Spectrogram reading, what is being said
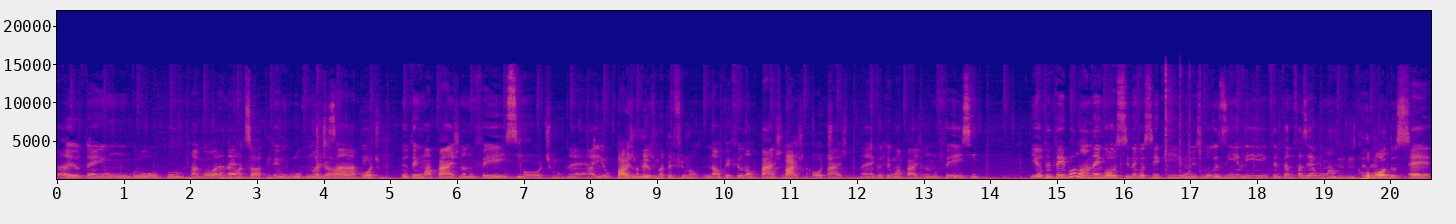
Ah, eu tenho um grupo agora, né? No WhatsApp? Tenho um grupo no Legal, WhatsApp. ótimo. Eu tenho uma página no Face, Ótimo. né? Aí eu Página mesmo, não é perfil não. não, perfil não, página. Página, ótimo. Página, né? Eu bem. tenho uma página no Face. E eu tentei bolando, né? Igual esse negocinho aqui, um sloganzinho ali, tentando fazer alguma. Uhum. Romodas. É.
